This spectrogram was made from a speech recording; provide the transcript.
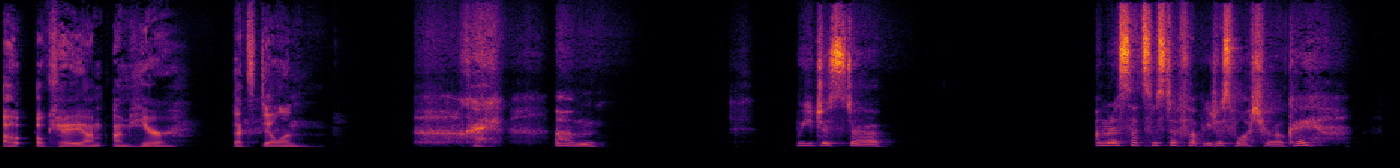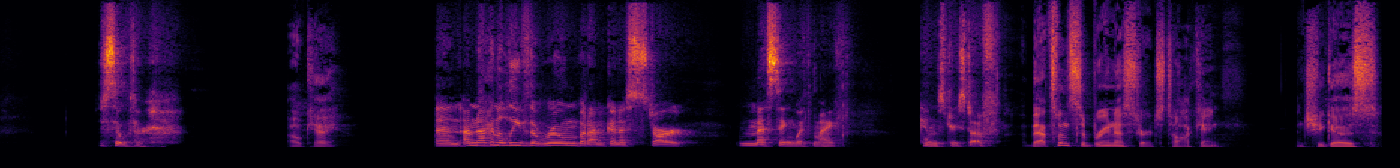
Oh, okay. I'm I'm here. That's Dylan. Okay. Um we just uh I'm going to set some stuff up. You just watch her, okay? Just sit with her. Okay. And I'm not going to leave the room, but I'm going to start messing with my chemistry stuff. That's when Sabrina starts talking, and she goes,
